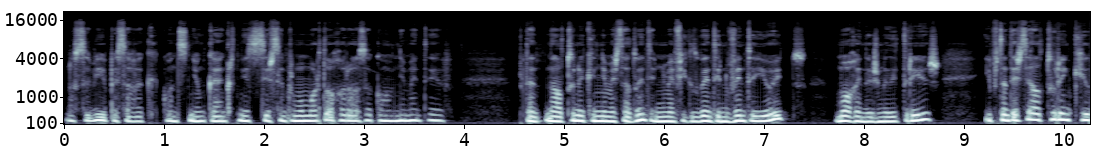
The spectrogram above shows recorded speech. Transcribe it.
Não sabia, pensava que quando se tinha um cancro tinha de ser sempre uma morte horrorosa, como a minha mãe teve. Portanto, na altura em que a minha mãe está doente, a minha mãe fica doente em 98, morre em 2003, e, portanto, esta é a altura em que eu,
